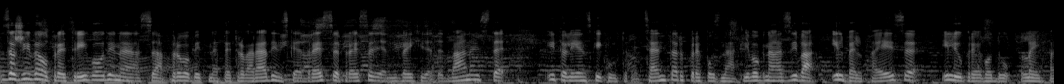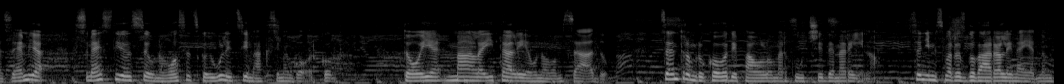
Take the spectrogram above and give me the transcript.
Zaživeo pre tri godine, a sa prvobitne Petrovaradinske adrese preseljen 2012 italijanski kulturni centar prepoznatljivog naziva Il Bel Paese ili u prevodu Lepa zemlja smestio se u Novosadskoj ulici Maksima Gorkog. To je Mala Italija u Novom Sadu. Centrom rukovodi Paolo Marcucci de Marino. Sa njim smo razgovarali na jednom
